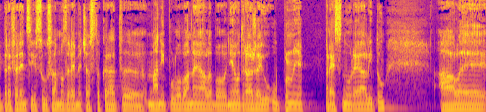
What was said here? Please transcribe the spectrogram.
tie preferencie sú samozrejme častokrát e, manipulované alebo neodrážajú úplne presnú realitu ale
